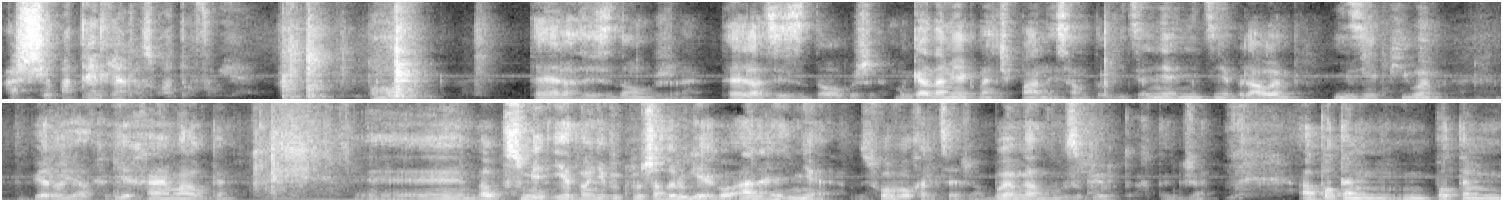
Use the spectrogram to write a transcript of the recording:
aż się bateria rozładowuje. O teraz jest dobrze teraz jest dobrze. Gadam jak naćpany, sam to widzę. Nie, nic nie brałem, nic nie piłem. Dopiero jechałem autem. Yy, no w sumie jedno nie wyklucza drugiego, ale nie, słowo harcerza. Byłem na dwóch zbiórkach, także. A potem, potem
